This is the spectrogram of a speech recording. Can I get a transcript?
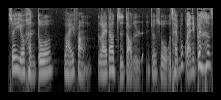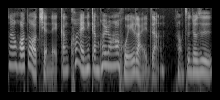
所以有很多。来访来到指导的人就说：“我才不管你贝勒森要花多少钱呢，赶快你赶快让他回来，这样好，这就是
